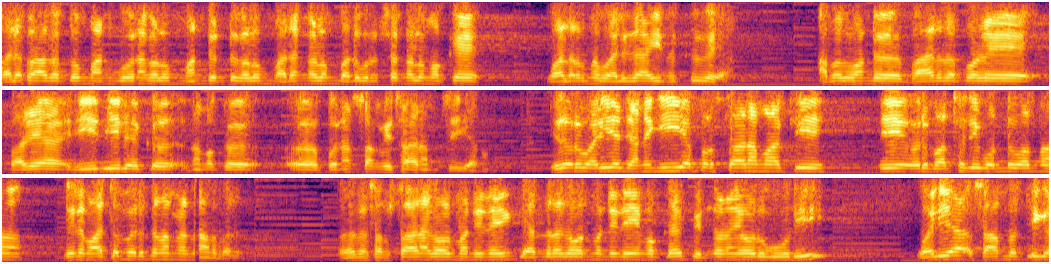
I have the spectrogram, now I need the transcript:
പല ഭാഗത്തും മൺകൂനകളും മൺതിട്ടുകളും മരങ്ങളും പടുവൃക്ഷങ്ങളും ഒക്കെ വളർന്ന് വലുതായി നിൽക്കുകയാണ്. അപ്പതുകൊണ്ട് ഭാരതപ്പുഴയെ പഴയ രീതിയിലേക്ക് നമുക്ക് പുനഃസംവിധാനം ചെയ്യണം. ഇതൊരു വലിയ ജനകീയ പ്രസ്ഥാനമാക്കി ഈ ഒരു പദ്ധതി കൊണ്ടുവന്ന് ഇതിന് മാറ്റം വരുത്തണം എന്നാണ് പറയുന്നത്. അതായത് സംസ്ഥാന ഗവൺമെന്റിനെയും കേന്ദ്ര ഗവൺമെന്റിനെയും ഒക്കെ പിന്തുണയോടുകൂടി വലിയ സാമ്പത്തിക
